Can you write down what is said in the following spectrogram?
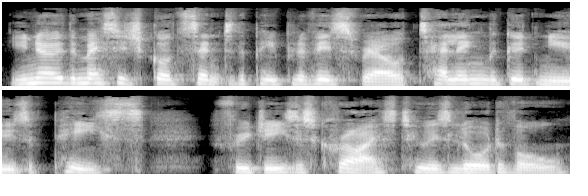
You know the message God sent to the people of Israel, telling the good news of peace through Jesus Christ, who is Lord of all.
